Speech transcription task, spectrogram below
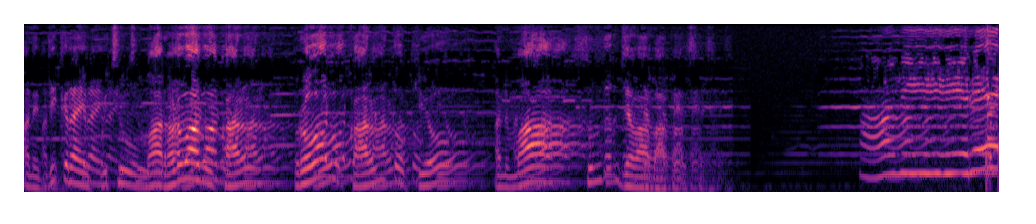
અને દીકરાએ પૂછ્યું, માં રડવાનું કારણ, રોવાનું કારણ તો કયો? અને માં સુંદર જવાબ આપે છે. આવી રે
